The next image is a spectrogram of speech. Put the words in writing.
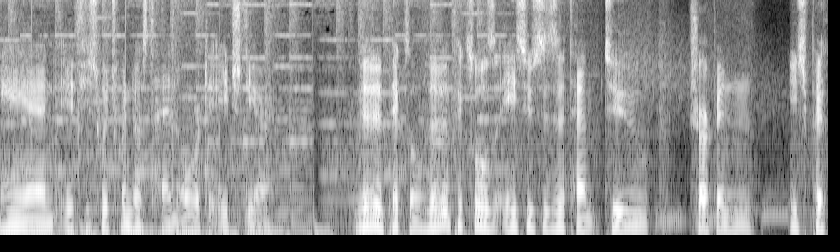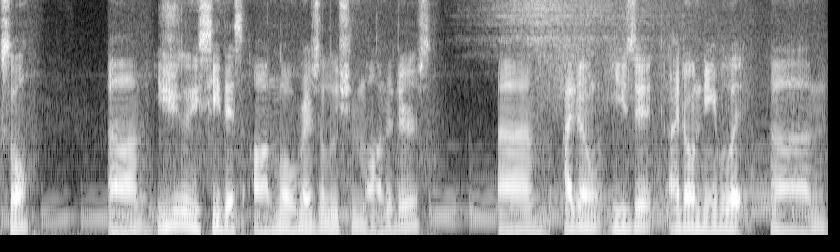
and if you switch Windows 10 over to HDR. Vivid Pixel. Vivid Pixel is Asus's attempt to sharpen each pixel. Um, usually you see this on low resolution monitors. Um, I don't use it. I don't enable it um,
